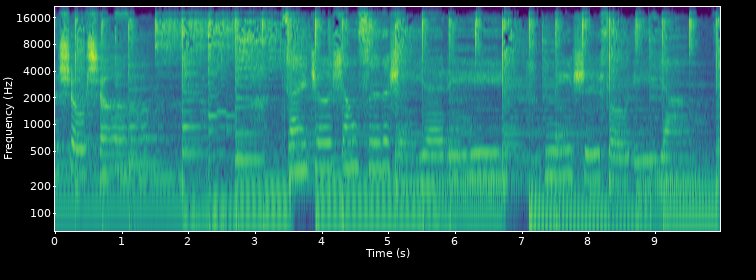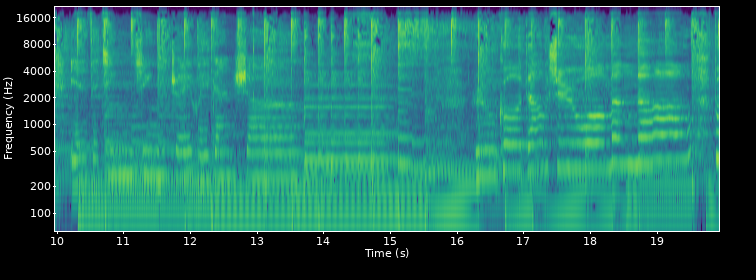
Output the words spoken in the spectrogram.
人受伤？在这相似的深夜里，你是否一样，也在静静追回感伤？如果当时我们能不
